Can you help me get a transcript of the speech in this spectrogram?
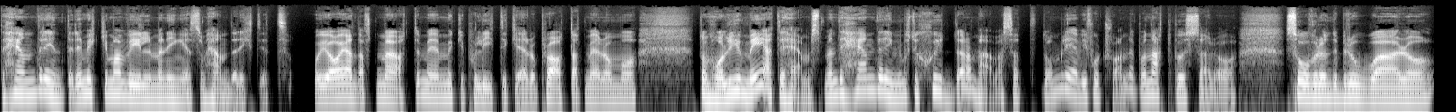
det händer inte. Det är mycket man vill men inget som händer riktigt. Och Jag har ändå haft möte med mycket politiker och pratat med dem. och De håller ju med att det är hemskt, men det händer inget. Vi måste skydda de här. Va? Så de lever fortfarande på nattbussar och sover under broar. Och,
